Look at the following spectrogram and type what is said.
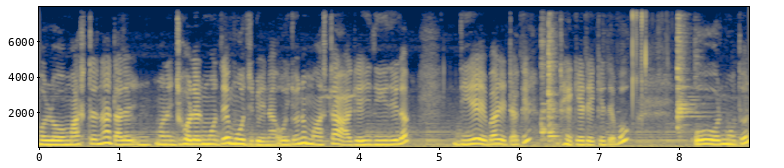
হলো মাছটা না তাহলে মানে ঝোলের মধ্যে মুজবে না। ওই জন্য মাছটা আগেই দিয়ে দিলাম। দিয়ে এবার এটাকে ঢেকে রেখে দেব। ওর মতন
